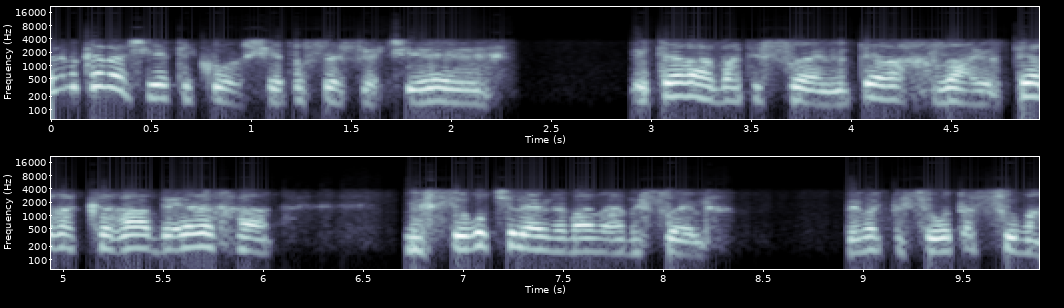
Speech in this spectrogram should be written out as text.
אני מקווה שיהיה תיקון, שיהיה תוספת, שיהיה יותר אהבת ישראל, יותר אחווה, יותר הכרה בערך המסירות שלהם למען עם ישראל. באמת מסירות עצומה.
